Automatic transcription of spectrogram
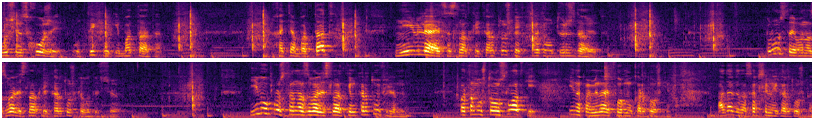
очень схожий у тыквы и батата. Хотя батат не является сладкой картошкой, как это утверждают. Просто его назвали сладкой картошкой, вот и все. Его просто назвали сладким картофелем, потому что он сладкий и напоминает форму картошки. А так это совсем не картошка.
